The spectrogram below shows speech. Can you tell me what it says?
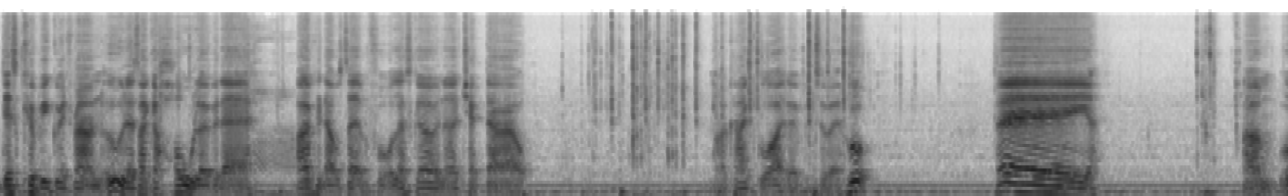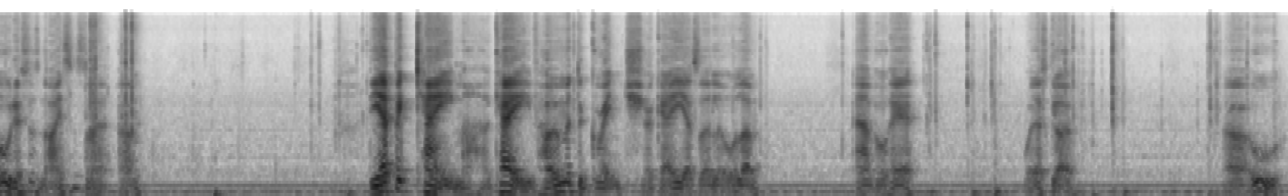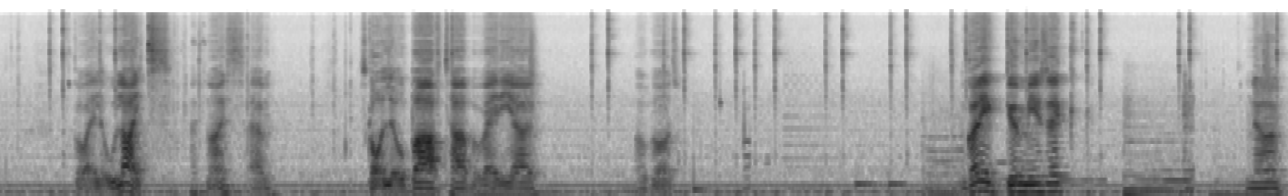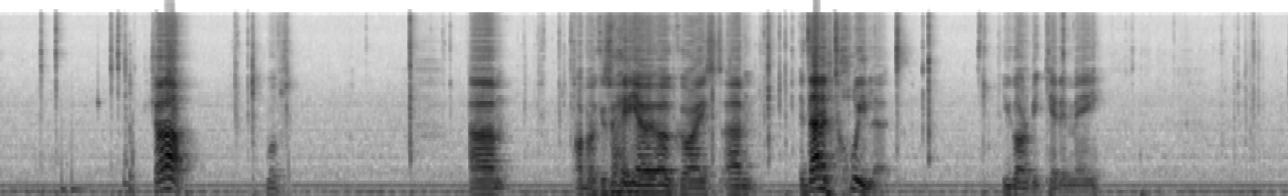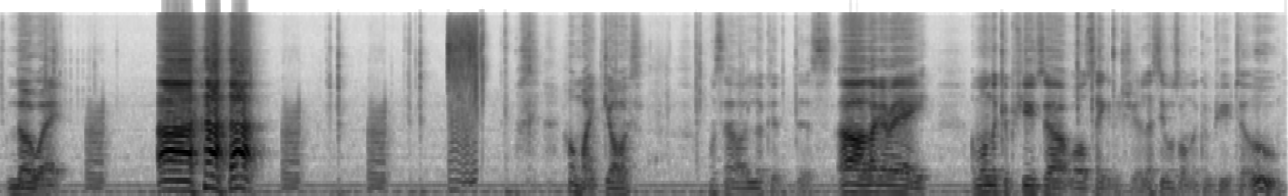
this could be Grinch Mountain. Ooh, there's like a hole over there. I don't think that was there before. Let's go and uh, check that out. Oh, can I glide over to it? Whoop. Hey! Um, oh, this is nice, isn't it? Um, the Epic Cave, A cave, home of the Grinch. Okay, he has a little um, anvil here. Well, let's go. Uh, ooh, got like little lights. That's nice. Um, it's got a little bathtub, a radio. Oh god. Got any good music? No. Shut up! Whoops. Um, I broke his radio. Oh Christ. Um, is that a toilet? You gotta be kidding me. No way. Ah ha ha! Oh my god. What's that? I look at this. Ah, oh, look at me. I'm on the computer while taking a shit. Let's see what's on the computer. Ooh.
